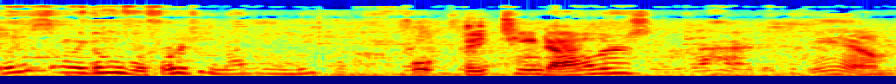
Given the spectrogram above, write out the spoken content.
It's only going for fourteen dollars. For eighteen dollars? God. Damn.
